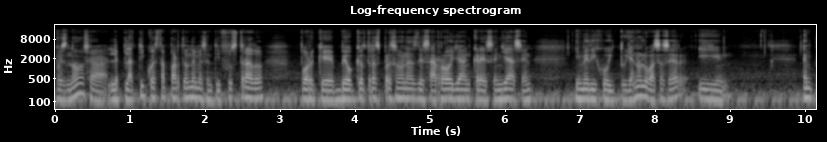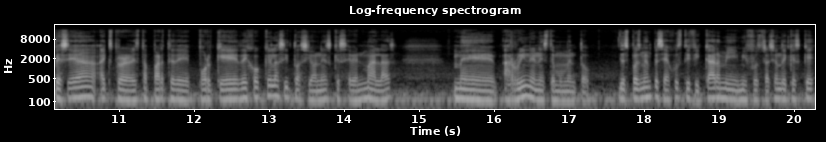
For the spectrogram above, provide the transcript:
pues no, o sea, le platico esta parte donde me sentí frustrado porque veo que otras personas desarrollan, crecen y hacen y me dijo, ¿y tú ya no lo vas a hacer? Y empecé a, a explorar esta parte de por qué dejo que las situaciones que se ven malas me arruine en este momento. Después me empecé a justificar mi, mi frustración de que es que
